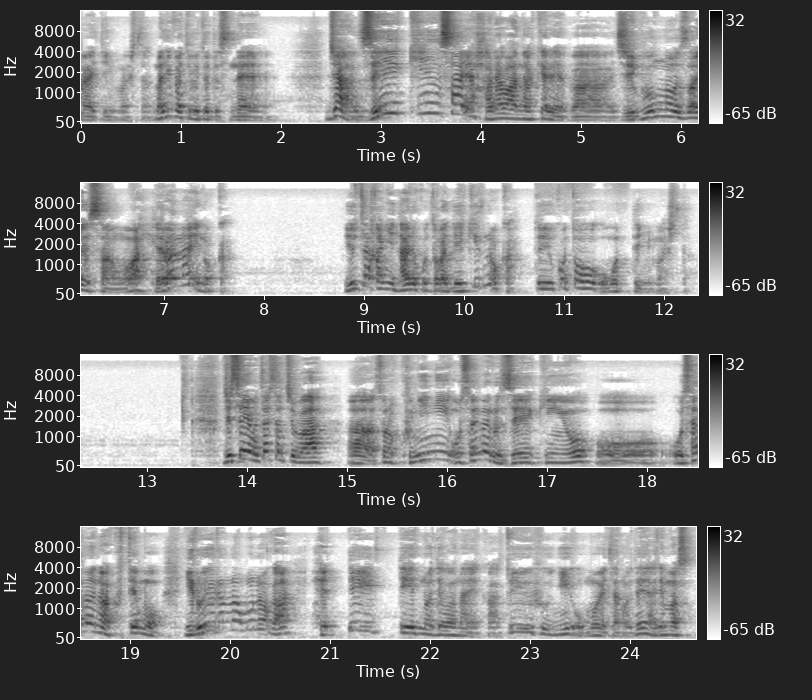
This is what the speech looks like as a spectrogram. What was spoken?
えてみました。何かというとですね、じゃあ税金さえ払わなければ自分の財産は減らないのか豊かになることができるのかということを思ってみました。実際私たちは、その国に納める税金を納めなくても、いろいろなものが減っていっているのではないかというふうに思えたのであります。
